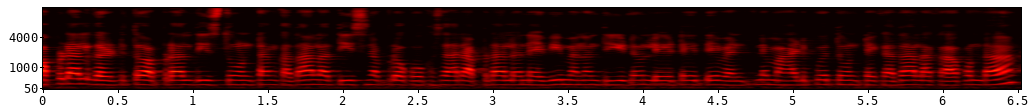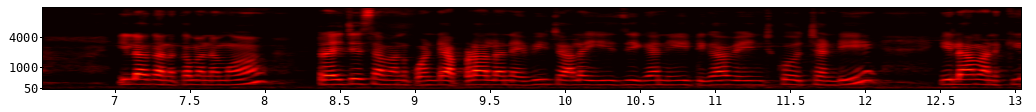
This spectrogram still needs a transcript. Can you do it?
అప్పడాలు గరిటతో అప్పడాలు తీస్తూ ఉంటాం కదా. అలా తీసినప్పుడు ఒక్కొక్కసారి అప్పడాలు అనేవి మనం తీయడం లేట్ అయితే వెంటనే మాడిపోతూ ఉంటాయి కదా. అలా కాకుండా ఇలా కనుక మనము ట్రై చేసామనుకోండి అప్పడాలు అనేవి చాలా ఈజీగా నీట్గా వేయించుకోవచ్చండి. ఇలా మనకి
